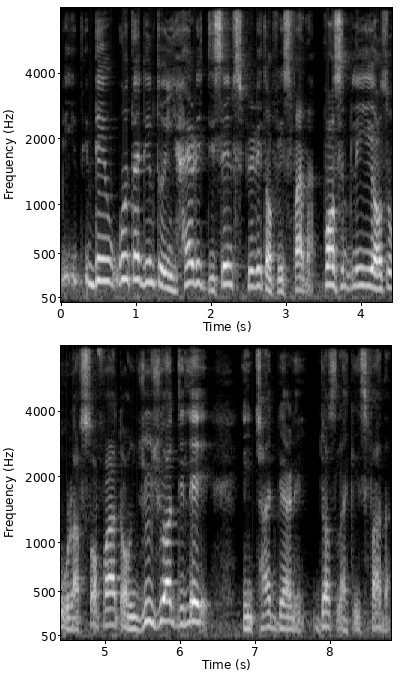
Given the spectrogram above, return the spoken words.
they wanted him to inherit the same spirit of his father. Possibly he also would have suffered unusual delay in childbearing, just like his father.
